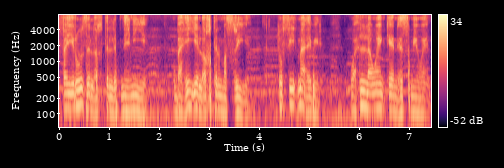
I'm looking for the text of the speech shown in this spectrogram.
فيروز الأخت اللبنانية وبهية الأخت المصرية. توفيق ما قبل وإلا وين كان اسمي وين؟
